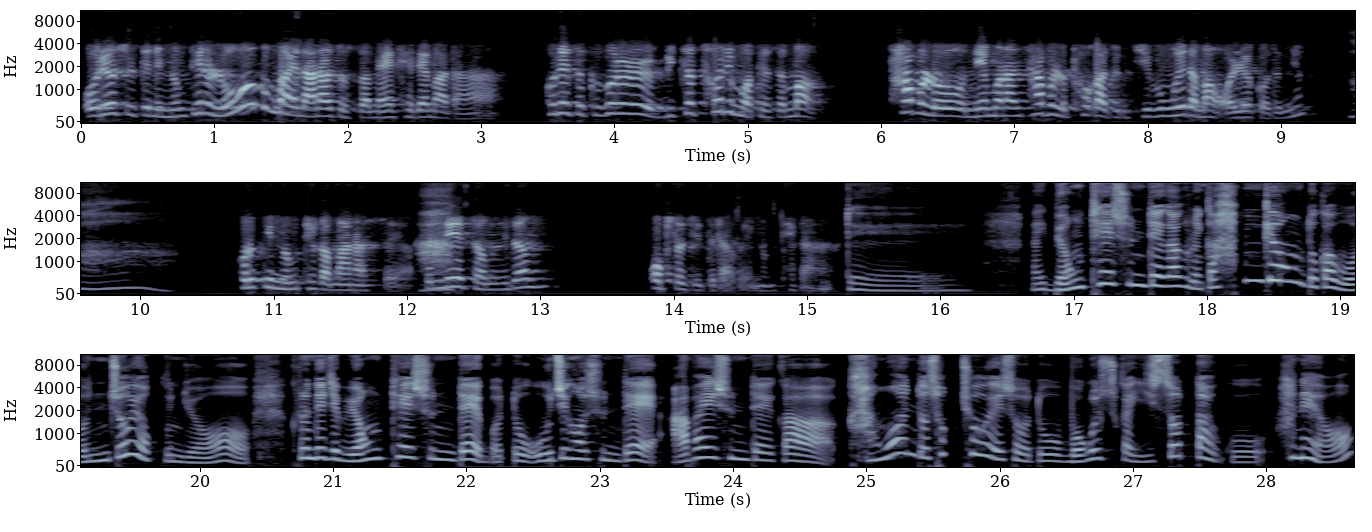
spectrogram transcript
어렸을 때는 명태를 너무 많이 나눠줬어 매 세대마다. 그래서 그거를 미처 처리 못해서 막 사불로 네모난 사불로 퍼가지고 지붕 위에다 막 올렸거든요. 아. 그렇게 명태가 많았어요. 근데 점점 없어지더라고요 명태가. 네. 아니, 명태 순대가 그러니까 함경도가 원조였군요. 그런데 이제 명태 순대, 뭐 또 오징어 순대, 아바이 순대가 강원도 속초에서도 먹을 수가 있었다고 하네요.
